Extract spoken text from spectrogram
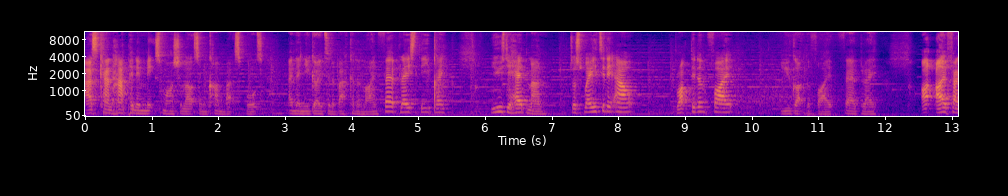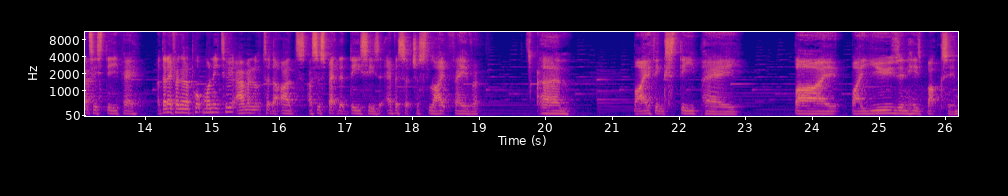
as can happen in mixed martial arts and combat sports. And then you go to the back of the line. Fair play, Stipe. Use your head, man. Just waited it out. Brock didn't fight. You got the fight. Fair play. I, I fancy Stipe. I don't know if I'm going to put money to it. I haven't looked at the odds. I suspect that DC is ever such a slight favourite. Um, but I think Stipe, by by using his boxing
